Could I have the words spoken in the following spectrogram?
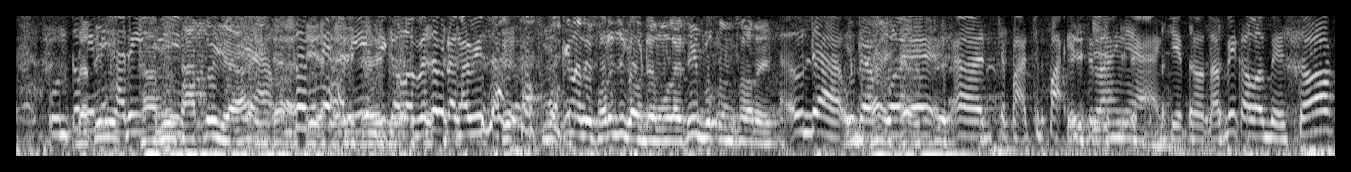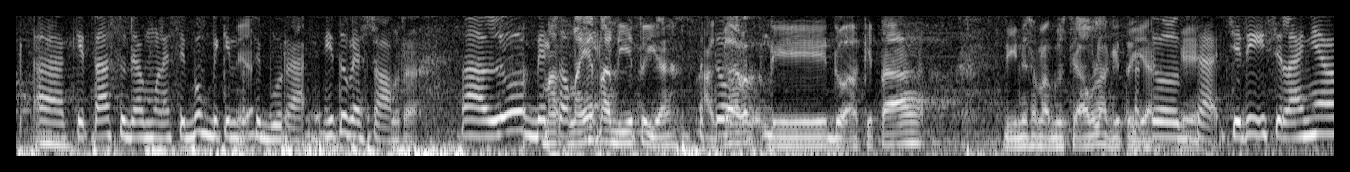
Berarti ini hari ini. satu ya. Iya, untung iya, ini hari iya, ini. iya. Kalau besok udah nggak bisa. Mungkin nanti sore juga udah mulai sibuk kan sore. udah, udah, Udah, mulai ya. eh, cepat-cepat istilahnya gitu. Tapi kalau besok eh, kita sudah mulai sibuk bikin Iya. persiburan. Itu besok. Persibura. Lalu besoknya Maknanya tadi itu ya, Betul. agar di doa kita di ini sama Gusti Allah gitu ya. Betul Oke. bisa. Jadi istilahnya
